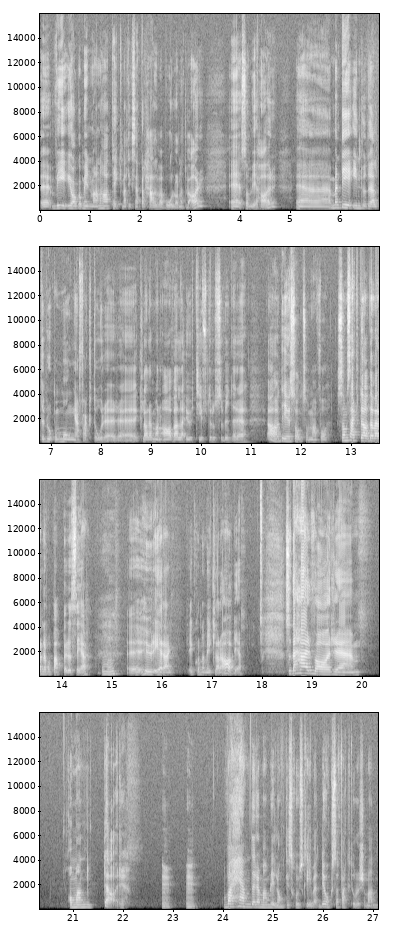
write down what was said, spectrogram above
Eh, vi, jag och min man har tecknat till exempel halva bolånet var. Eh, som vi har. Eh, men det är individuellt. Det beror på många faktorer. Eh, klarar man av alla utgifter och så vidare. Ja, det är sånt som man får. Som sagt, döda varandra på papper och se eh, hur er ekonomi klarar av det. Så det här var om man dör. Mm. Mm. Vad händer om man blir långtidssjukskriven? Det är också faktorer som man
